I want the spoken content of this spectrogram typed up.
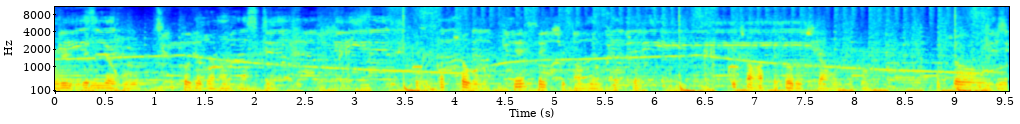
올리려고 속도 조절하지 않고 그래서 서쪽으로 PSH 방면 서쪽 구청 앞에 도로 지나고 있고 서쪽이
